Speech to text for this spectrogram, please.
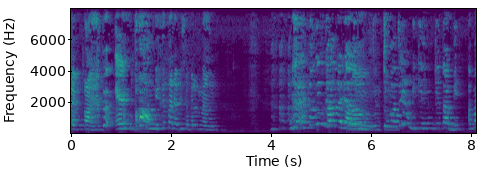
empang. ke empang. Itu pada bisa berenang. Enggak, empangnya enggak ke dalam. Oh. Cuma tuh yang bikin kita bi- apa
